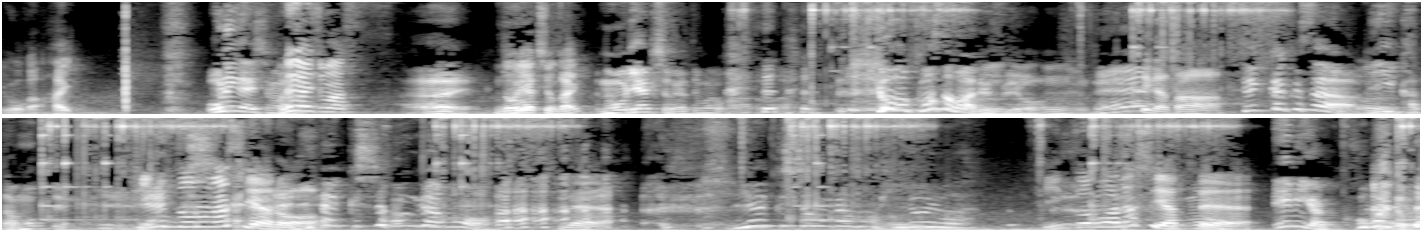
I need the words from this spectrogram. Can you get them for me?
行こうか。はい。お願いしまおす願いします。はい。ノーリアクションかい？ノーリアクションやってもらおうかな。と 今日こそはですよ、うんうんうん。ね。てかさせっかくさ、うん。いい肩持ってんのに。ピンゾロなしやろ。リアクションがもねう リアクションがもうひどいわ、えピンゾロはなしやって笑みがこぼれてる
